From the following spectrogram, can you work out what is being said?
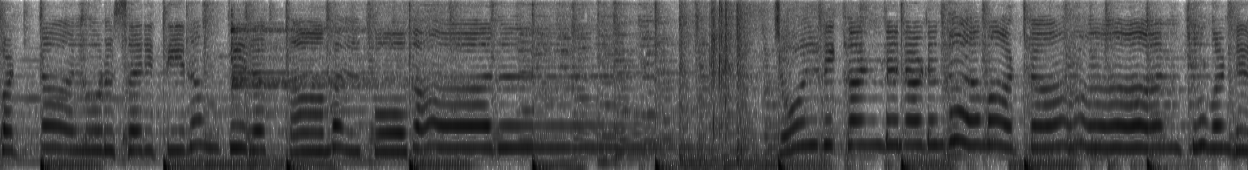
பட்டால் ஒரு சரித்திரம் பிறக்காமல் போகாது. தோல்வி கண்டு நடுங்க மாட்டான் துவண்டு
